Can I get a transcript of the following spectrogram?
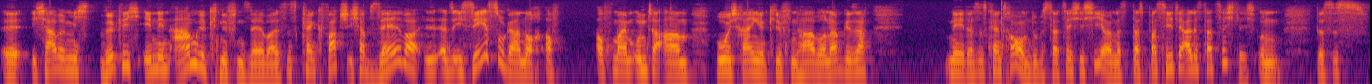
Äh, ich habe mich wirklich in den Arm gekniffen selber. Es ist kein Quatsch. Ich habe selber, also ich sehe es sogar noch auf, auf meinem Unterarm, wo ich reingekniffen habe und habe gesagt, nee, das ist kein Traum, du bist tatsächlich hier und das, das passiert ja alles tatsächlich. Und das ist,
